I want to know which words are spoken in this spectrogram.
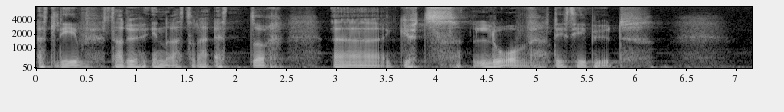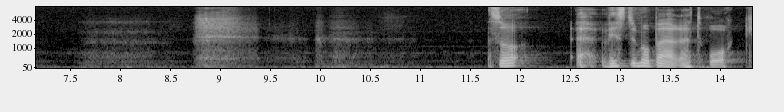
et liv der du innretter deg etter eh, Guds lov, de ti bud. Så eh, hvis du må bære et åk,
